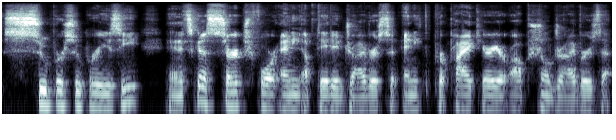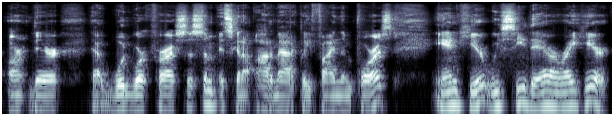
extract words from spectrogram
super, super easy and it's going to search for any updated drivers. So any proprietary or optional drivers that aren't there that would work for our system, it's going to automatically find them for us. And here we see they are right here.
